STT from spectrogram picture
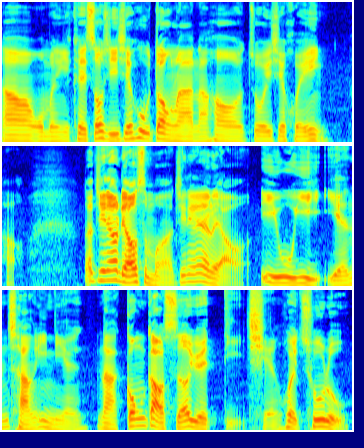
那我们也可以收集一些互动啦，然后做一些回应。那今天要聊什么？今天要聊义务役延长一年。那公告十二月底前会出炉。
